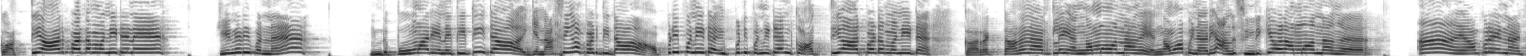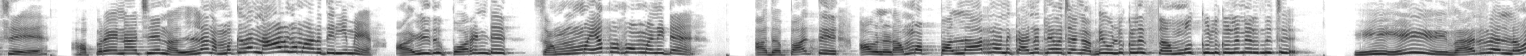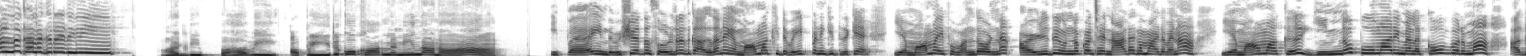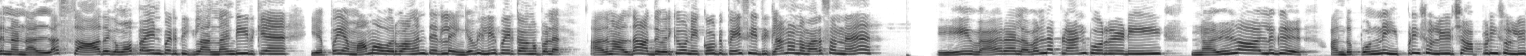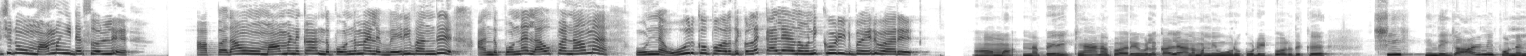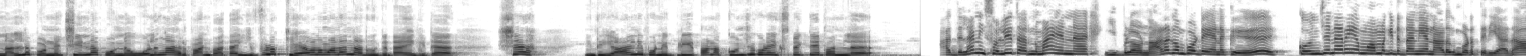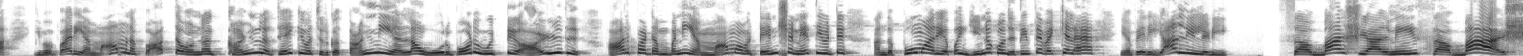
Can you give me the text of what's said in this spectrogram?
கத்தி ஆர்ப்பாட்டம் பண்ணிட்டேனே. என்னடி பண்ண? இந்த பூமாரி என்னை திட்டிட்டா என்னை அசிங்கப்படுத்திட்டா? அப்படி பண்ணிட்டா இப்படி பண்ணிட்டான்னு கத்தி ஆர்ப்பாட்டம் பண்ணிட்டேன். கரெக்டான நேரத்தில் எங்க அம்மா வந்தாங்க. எங்க அம்மா பின்னாடி அந்த சிரிக்கையோட அம்மா வந்தாங்க. ஆ அப்புறம் என்னாச்சு? அப்புறம் என்னாச்சு? நல்லா நமக்கு தான் நாடகம் ஆட தெரியுமே. அழுது புரண்டு செம்மையா பர்ஃபார்ம் பண்ணிட்டேன். அதை பார்த்து அவளோட அம்மா பல்லாருன்னு ஒன்று கண்ணத்துல வச்சாங்க. அப்படியே உள்ளுக்குள்ள செம்ம குளுக்குள்ளுன்னு இருந்துச்சு. ஏய் வேற லெவல்ல கலக்குறடி. அடி பாவி. அப்ப இதுக்கும் காரணம் நீதானா இப்ப இந்த விஷயத்த சொல்றதுக்காக தான் என் மாமா கிட்ட வெயிட் பண்ணிக்கிட்டு இருக்கேன். என் மாமா இப்ப வந்த உடனே அழுது இன்னும் கொஞ்சம் நாடகம் ஆடுவேனா? என் மாமாக்கு இன்னும் பூமாரி மேல கோவம் வருமா? அதை நான் நல்லா சாதகமா பயன்படுத்திக்கலாம் தாண்டி இருக்கேன். எப்ப என் மாமா வருவாங்கன்னு தெரியல. எங்கேயோ வெளியே போயிருக்காங்க போல. அதனால தான் அது வரைக்கும் உன்னை கூப்பிட்டு பேசிட்டு இருக்கலாம்னு உன்னை வர சொன்னேன். ஏய் வேற லெவல்ல பிளான் போடுறடி. நல்ல அழுகு. அந்த பொண்ணு இப்படி சொல்லிடுச்சு அப்படி சொல்லிடுச்சுன்னு உன் மாமன் கிட்ட சொல்லு. அப்பதான் உன் மாமனுக்கு அந்த பொண்ணு மேல வெறி வந்து அந்த பொண்ணை லவ் பண்ணாம உன்னை ஊருக்கு போறதுக்குள்ள கல்யாணம் பண்ணி கூட்டிட்டு போயிடுவாரு ஆமா நான் பெரிய கேன பாரு இவளை கல்யாணம் பண்ணி ஊருக்கு கூட்டிட்டு போறதுக்கு. ச்சீ இந்த யாழ்னி பொண்ணு நல்ல பொண்ணு சின்ன பொண்ணு ஒழுங்கா இருப்பான்னு பார்த்தா இவ்வளவு கேவலமாலாம் நடந்துக்கிட்டா என்கிட்ட. ஷே இந்த யாழினி பொண்ணு இப்படி இருப்பா நான் கொஞ்சம் கூட எக்ஸ்பெக்டே பண்ணல. அதெல்லாம் நீ சொல்லி தரணுமா என்ன? இவ்வளோ நாடகம் போட்ட எனக்கு கொஞ்ச நேரம் என் மாமா கிட்ட தானே நாடகம் போட தெரியாதா? இவ பாரு என் மாமனை பார்த்த உடனே கண்ணில் தேக்கி வச்சிருக்க தண்ணி எல்லாம் ஒரு போடு விட்டு அழுது ஆர்ப்பாட்டம் பண்ணி என் மாமாவை டென்ஷன் ஏற்றி விட்டு அந்த பூமாரியை போய் இன்னும் கொஞ்சம் திட்ட வைக்கல. என் பேரு யாழ்னி இல்லடி. சபாஷ் யாழ்னி சபாஷ்!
